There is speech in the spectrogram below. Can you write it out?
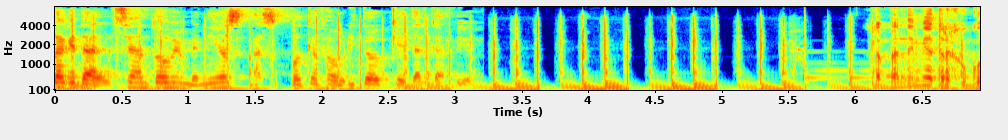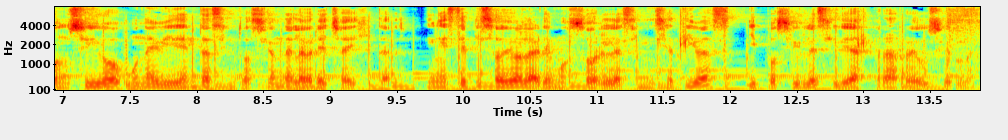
Hola, ¿qué tal? Sean todos bienvenidos a su podcast favorito, ¿Qué tal cambio? La pandemia trajo consigo una evidente acentuación de la brecha digital. En este episodio hablaremos sobre las iniciativas y posibles ideas para reducirla.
